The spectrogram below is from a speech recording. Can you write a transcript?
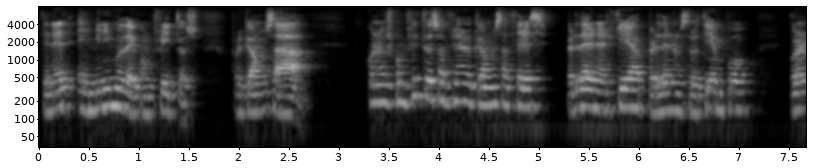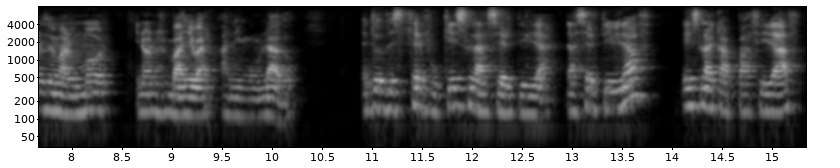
tener el mínimo de conflictos, porque vamos a... Con los conflictos al final lo que vamos a hacer es perder energía, perder nuestro tiempo, ponernos de mal humor y no nos va a llevar a ningún lado. Entonces, Cerfu, ¿qué es la asertividad? La asertividad es la capacidad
